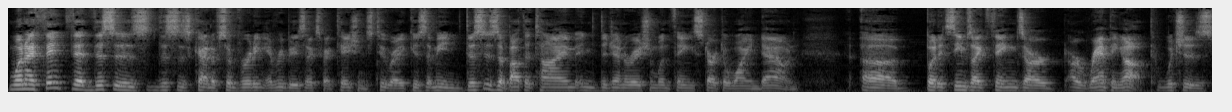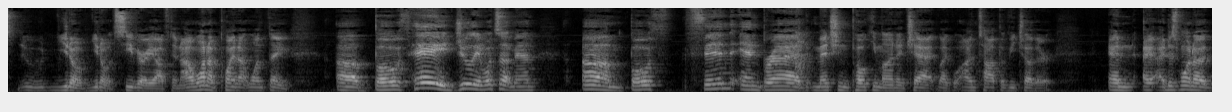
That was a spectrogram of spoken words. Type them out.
when I think that this is this is kind of subverting everybody's expectations too, right? Because I mean, this is about the time in the generation when things start to wind down. Uh, but it seems like things are are ramping up, which is you don't you don't see very often. I want to point out one thing. Uh, both hey Julian, what's up, man? Um, both Finn and Brad mentioned Pokemon in chat, like on top of each other, and I, I just want to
